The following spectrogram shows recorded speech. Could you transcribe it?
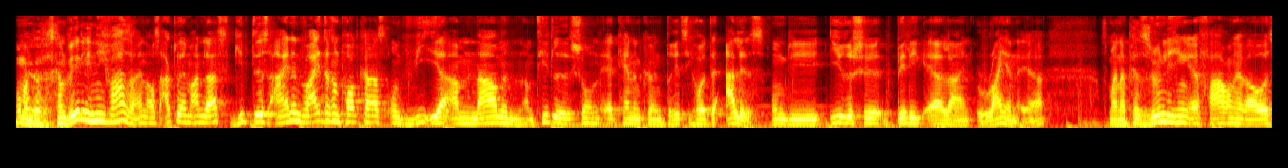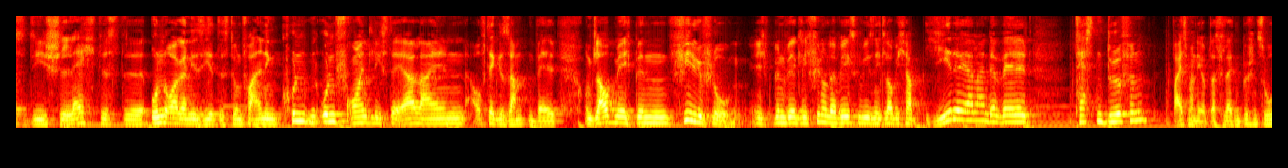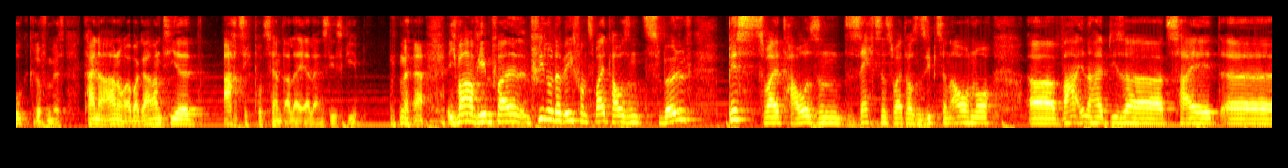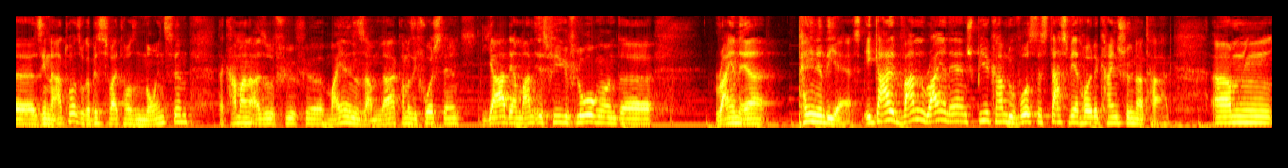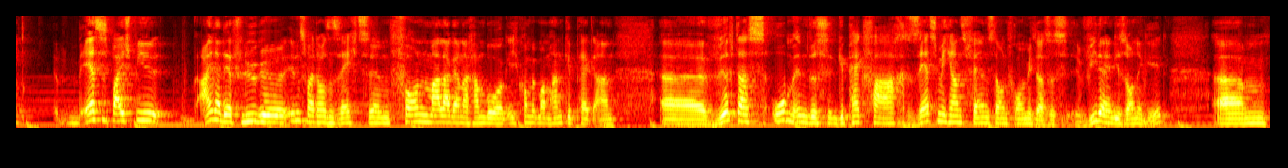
Oh mein Gott, das kann wirklich nicht wahr sein. Aus aktuellem Anlass gibt es einen weiteren Podcast und wie ihr am Namen, am Titel schon erkennen könnt, dreht sich heute alles um die irische Billig-Airline Ryanair. Aus meiner persönlichen Erfahrung heraus die schlechteste, unorganisierteste und vor allen Dingen kundenunfreundlichste Airline auf der gesamten Welt. Und glaub mir, ich bin viel geflogen. Ich bin wirklich viel unterwegs gewesen. Ich glaube, ich habe jede Airline der Welt testen dürfen. Weiß man nicht, ob das vielleicht ein bisschen zu hoch gegriffen ist. Keine Ahnung, aber garantiert 80 Prozent aller Airlines, die es gibt. ich war auf jeden Fall viel unterwegs von 2012 bis 2016, 2017 auch noch. Äh, war innerhalb dieser Zeit äh, Senator, sogar bis 2019. Da kann man also für, für Meilensammler, kann man sich vorstellen, ja, der Mann ist viel geflogen und äh, Ryanair Pain in the Ass. Egal wann Ryanair ins Spiel kam, du wusstest, das wird heute kein schöner Tag. Ähm, erstes Beispiel, einer der Flüge in 2016 von Malaga nach Hamburg. Ich komme mit meinem Handgepäck an, äh, wirf das oben in das Gepäckfach, setz mich ans Fenster und freue mich, dass es wieder in die Sonne geht. Ähm,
